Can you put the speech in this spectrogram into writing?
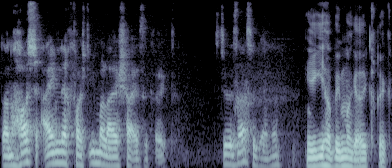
dann hast du eigentlich fast immer leicht Scheiße gekriegt. Ist dir das auch so gegangen? Ich habe immer Geld gekriegt.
